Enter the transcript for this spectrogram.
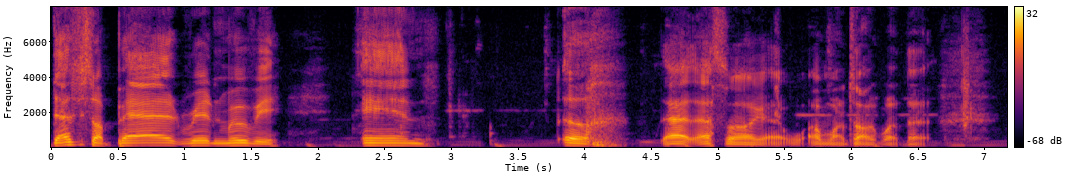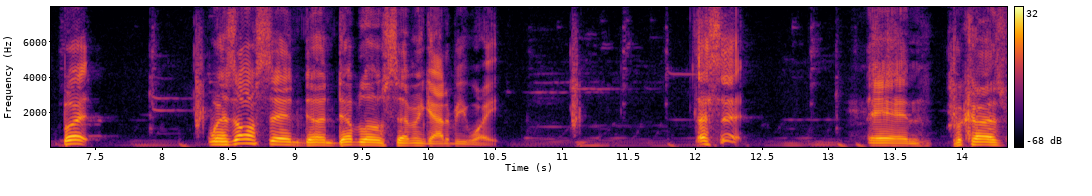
That's just a bad written movie. And ugh, that that's all I got. I want to talk about that. But when it's all said and done, 007 got to be white. That's it. And because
